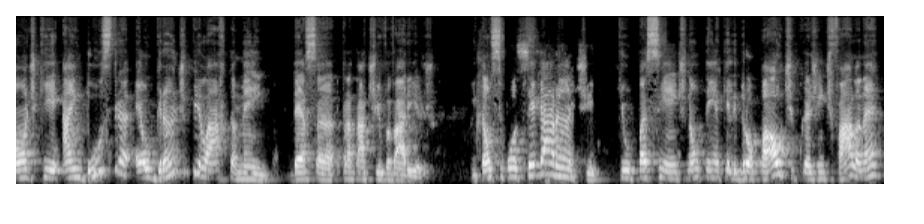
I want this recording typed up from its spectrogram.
onde que a indústria é o grande pilar também dessa tratativa varejo. Então, se você garante que o paciente não tem aquele dropout que a gente fala, né?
